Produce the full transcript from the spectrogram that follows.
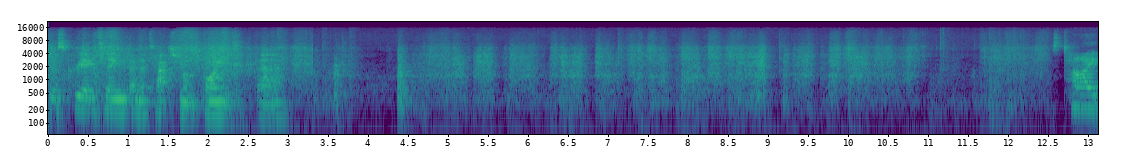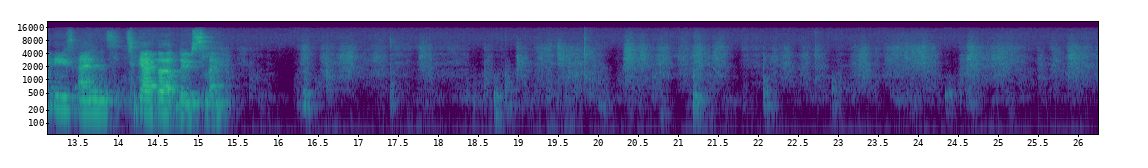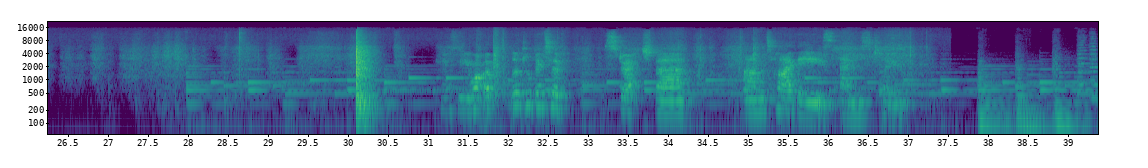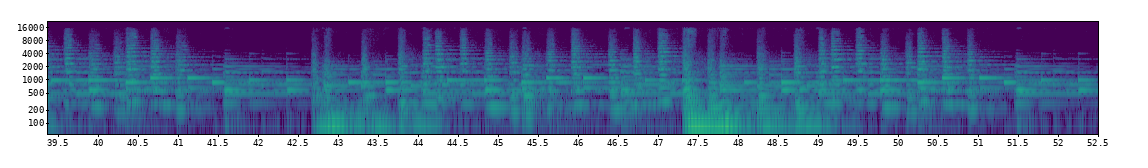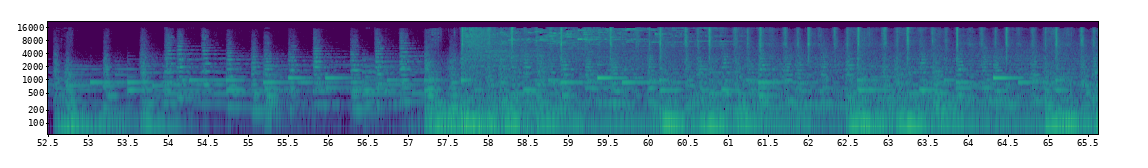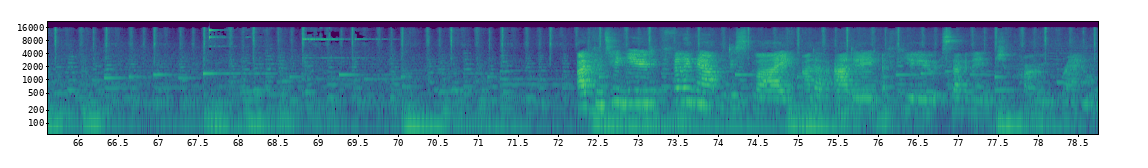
Just creating an attachment point there. Just tie these ends together loosely. You want a little bit of stretch there and tie these ends too. I've continued filling out the display and I've added a few 7 inch chrome rounds.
